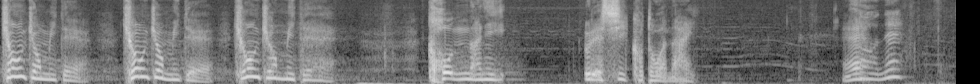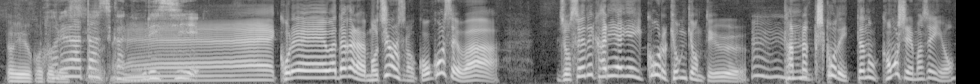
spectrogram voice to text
キョンキョン見てキョンキョン見てキョンキョン見てこんなに嬉しいことはない、ね。そうね。ということですよね。これは確かに嬉しい。これはだからもちろんその高校生は女性で刈り上げイコールキョンキョンっていう短絡思考で言ったのかもしれませんよ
